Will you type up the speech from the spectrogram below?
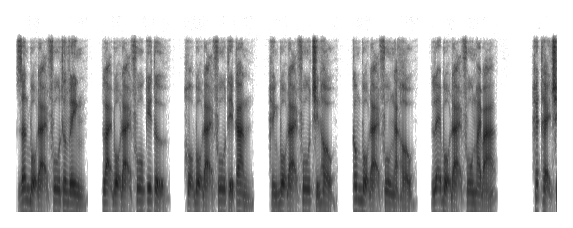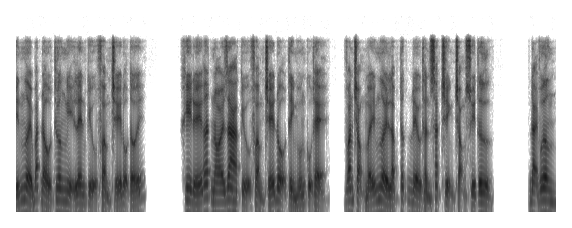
dân bộ đại phu thương vinh, lại bộ đại phu ký tử, hộ bộ đại phu tỷ can, hình bộ đại phu chín hầu, công bộ đại phu ngạc hầu, lễ bộ đại phu mai bá. Hết thảy chín người bắt đầu thương nghị lên cựu phẩm chế độ tới. Khi đế ất nói ra cựu phẩm chế độ tình huống cụ thể, văn trọng mấy người lập tức đều thần sắc trịnh trọng suy tư. Đại vương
